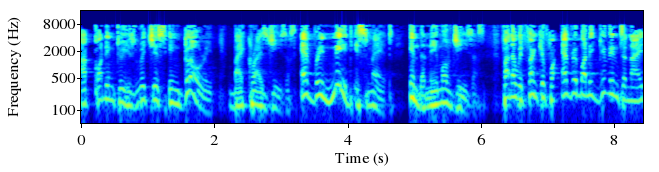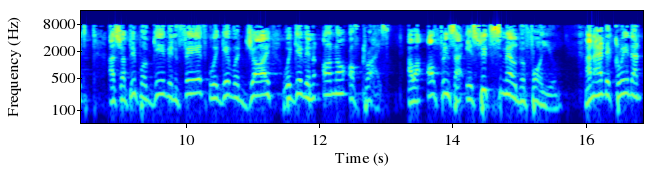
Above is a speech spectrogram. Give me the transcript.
according to his riches in glory by Christ Jesus. Every need is met in the name of Jesus. Father, we thank you for everybody giving tonight. As your people give in faith, we give with joy, we give in honor of Christ. Our offerings are a sweet smell before you. And I decree that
